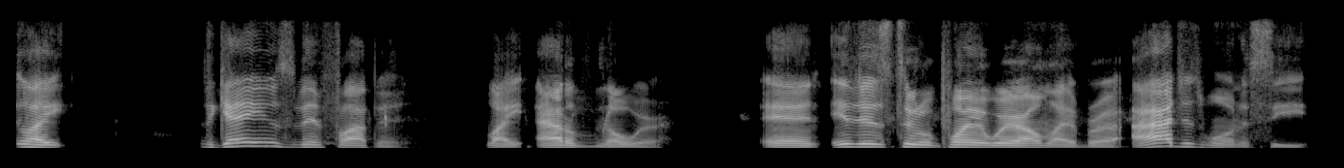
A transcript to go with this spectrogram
like the game's been flopping, like out of nowhere, and it is to the point where I'm like, bro, I just want to see,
